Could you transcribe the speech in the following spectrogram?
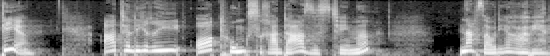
4. Artillerie-Ortungsradarsysteme nach Saudi-Arabien.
